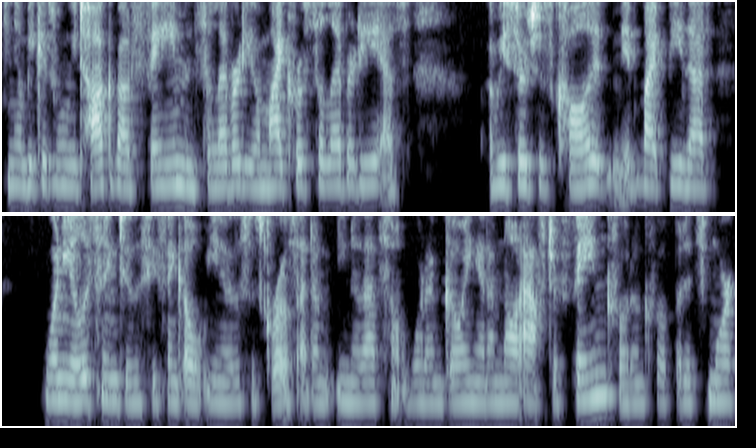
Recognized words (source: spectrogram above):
you know, because when we talk about fame and celebrity or micro celebrity, as researchers call it, it might be that when you're listening to this, you think, oh, you know, this is gross. I don't, you know, that's not what I'm going at. I'm not after fame, quote unquote, but it's more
